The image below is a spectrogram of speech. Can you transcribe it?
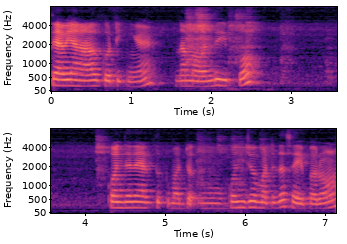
தேவையான அளவு கொட்டிக்கங்க. நம்ம வந்து இப்போது கொஞ்ச நேரத்துக்கு மட்டும் கொஞ்சம் மட்டும்தான் செய்ய போகிறோம்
